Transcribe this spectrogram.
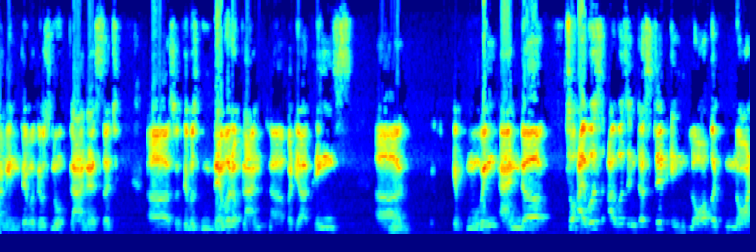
I mean, there was there was no plan as such. Uh, so there was never a plan, uh, but yeah, things mm. kept moving, and uh, so I was I was interested in law, but not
